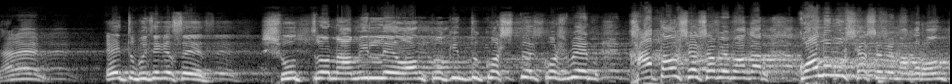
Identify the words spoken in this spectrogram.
জানেন। এই তো বুঝে গেছেন সূত্র না মিললে অঙ্ক কিন্তু কষতে কষবেন খাতাও শেষ হবে মাগার কলমও শেষ হবে মাগার অঙ্ক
